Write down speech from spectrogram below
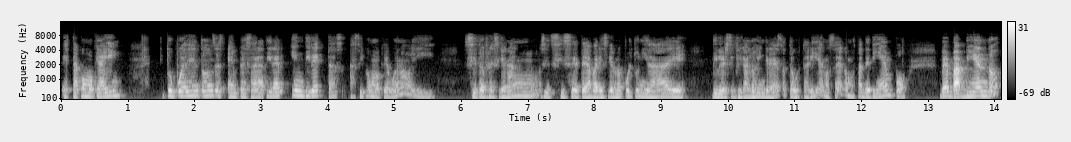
está como que ahí, tú puedes entonces empezar a tirar indirectas, así como que, bueno, y si te ofrecieran, si, se te apareciera una oportunidad de diversificar los ingresos, ¿te gustaría? No sé, cómo estás de tiempo. ¿Ves? Vas viendo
